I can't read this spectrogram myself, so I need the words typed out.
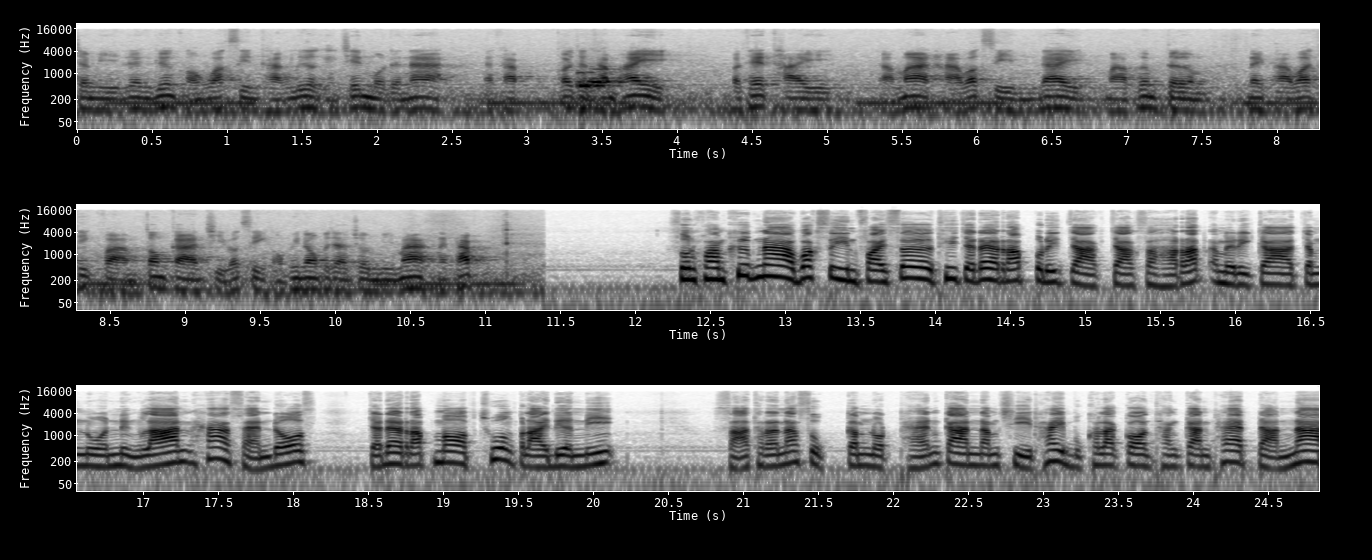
จะมีเรื่องเรื่องของวัคซีนทางเลือกอย่างเช่นโมเดอร์นานะครับก็จะทำให้ประเทศไทยสามารถหาวัคซีนได้มาเพิ่มเติม ในภาวะที่ความต้องการฉีดวัคซีนของพี่น้องประชาชนมีมากนะครับ ส่วนความคืบหน้าวัคซีนไฟเซอร์ที่จะได้รับบริจาคจากสหรัฐอเมริกาจำนวน1ล้าน5แสนโดส จะได้รับมอบช่วงปลายเดือนนี้ สาธารณสุขกำหนดแผนการนำฉีดให้บุคลากรทางการแพทย์ด่านหน้า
